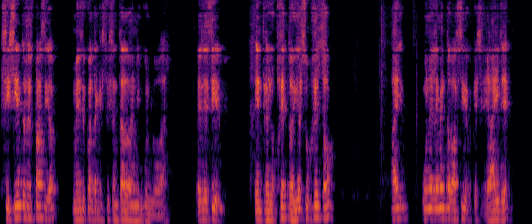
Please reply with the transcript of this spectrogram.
si siento ese espacio, me doy cuenta que estoy sentado en ningún lugar. Es decir, entre el objeto y el sujeto hay un elemento vacío, que es el aire,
